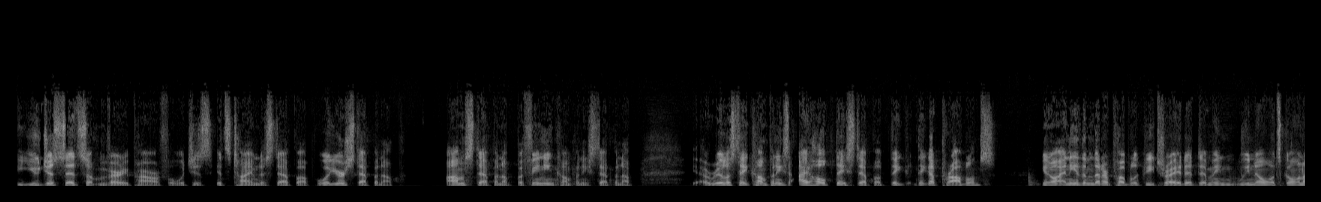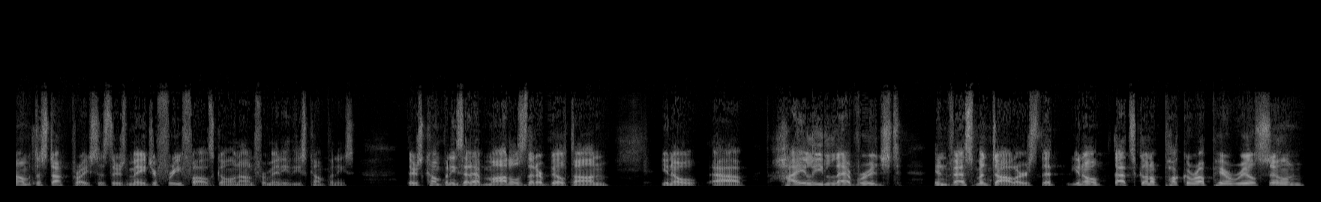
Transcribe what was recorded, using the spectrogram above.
You just said something very powerful, which is it's time to step up. Well, you're stepping up. I'm stepping up. Buffini Company stepping up. Real estate companies, I hope they step up. They they got problems. You know, any of them that are publicly traded. I mean, we know what's going on with the stock prices. There's major free falls going on for many of these companies. There's companies that have models that are built on, you know, uh, highly leveraged investment dollars. That you know that's going to pucker up here real soon.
